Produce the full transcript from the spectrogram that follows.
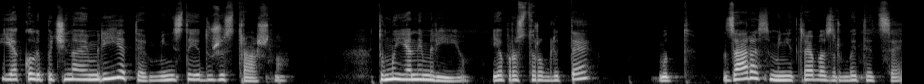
я коли починаю мріяти, мені стає дуже страшно. Тому я не мрію. Я просто роблю те, от зараз мені треба зробити це,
